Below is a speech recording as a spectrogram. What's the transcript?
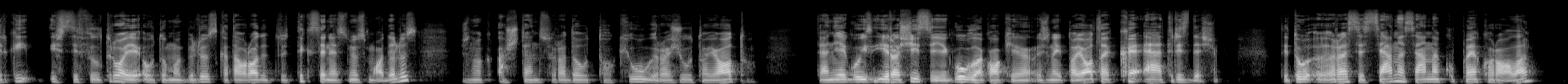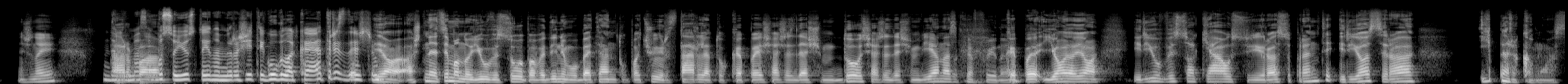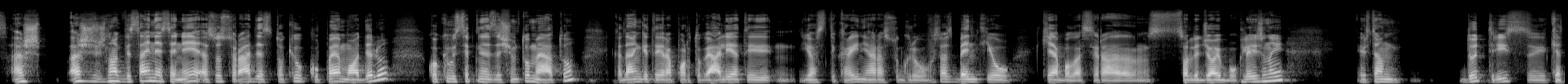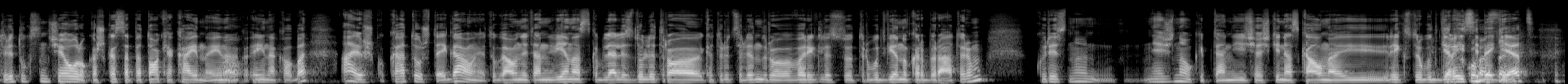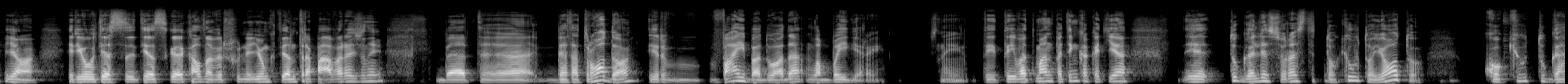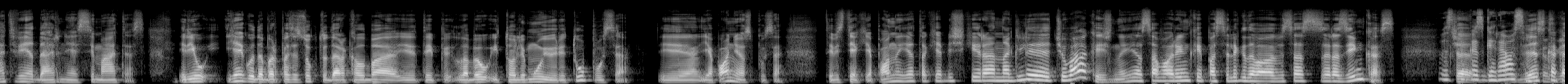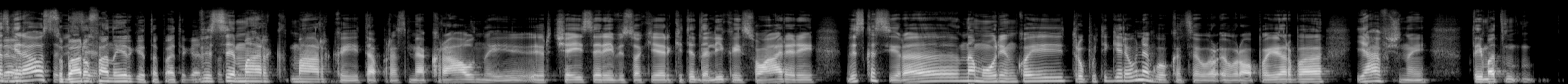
Ir kai išsifiltruoji automobilius, kad tau rodytų tik senesnius modelius, žinok, aš ten suradau tokių gražių Toyotų. Ten jeigu įrašysi į Google kokį, žinai, Toyota KE30, tai tu rasi seną, seną kupę Corolla, žinai. Dar mes Arba- abu su jūs tai einam įrašyti į Google K30. Jo, aš neatsimenu jų visų pavadinimų, bet ten tų pačių ir Starletų KP62, 61, Kokia faina. KP, jo, jo, jo. Ir jų visokiausių yra, supranti, ir jos yra įperkamos. Aš, aš žinok, visai neseniai esu suradęs tokių kupė modelių, kokių 70 metų, kadangi tai yra Portugalija, tai jos tikrai nėra sugriuvusios, bent jau kėbulas yra solidžioj būklė, žinai. Ir ten 2, 3, 4 tūkstančiai eurų, kažkas apie tokią kainą eina, Wow. eina kalba. Aišku, ką tu už tai gauni? Tu gauni ten 1,2 litro 4 cilindrų variklį su turbūt vienu karburatorium, kuris, nu, nežinau, kaip ten į Šeškinės kalną reiks turbūt gerai įsibėgėti. Jo, ir jau ties, ties kalno viršūnė jungti antrą pavarą, žinai. Bet, e, bet atrodo ir vaibą duoda labai gerai. Žinai, tai, tai vat man patinka, kad jie, e, tu gali surasti tokių Toyotų, kokių tu gatvėje dar nesi matęs. Ir jau jeigu dabar pasisuktų dar kalba taip labiau į tolimųjų rytų pusę, į Japonijos pusę, tai vis tiek Japonai jie tokie biški yra nagli čiuvakai, žinai, jie savo rinkai pasilikdavo visas razinkas. Viską, kas geriausia. Viską, kas geriausia. Subaru visi- fanai irgi tą patį gali. Visi mark, markai, ta prasme, kraunai ir chaseriai, visokie ir kiti dalykai, suareriai, viskas yra namų rinkoje truputį geriau negu kad Eu- Europoje arba JAV, žinai. Tai mat,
